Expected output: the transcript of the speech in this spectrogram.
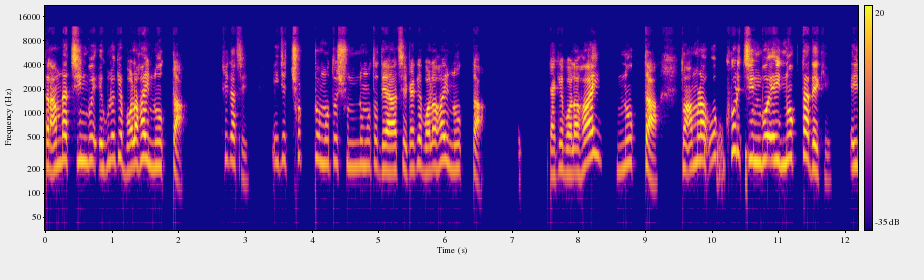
তাহলে আমরা চিনবো, এগুলোকে বলা হয় নোক্তা, ঠিক আছে? এই যে ছোট্ট মতো, শূন্য মতো দেয়া আছে, এটাকে বলা হয় নোক্তা। এটাকে বলা হয় নোক্তা। তো আমরা অক্ষর চিনবো এই নোক্তা দেখে। এই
